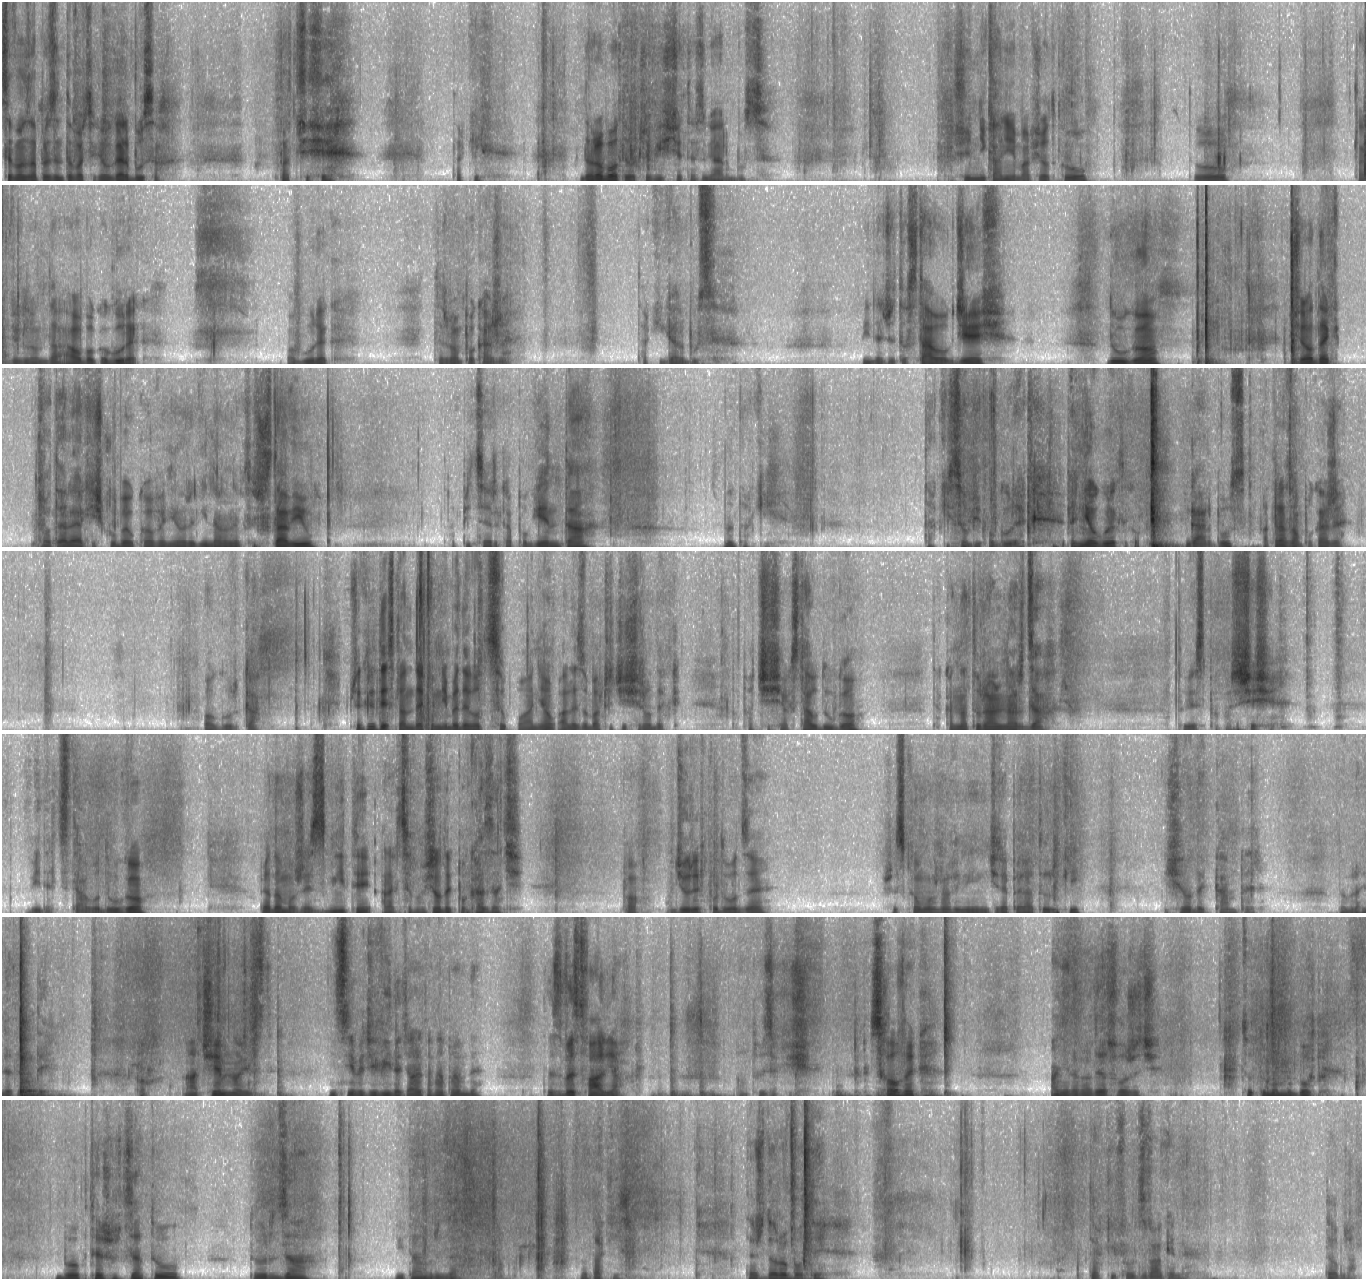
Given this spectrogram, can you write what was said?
Chcę wam zaprezentować takiego garbusa. Patrzcie się. Taki do roboty oczywiście to jest garbus. Silnika nie ma w środku. Tu. Tak wygląda. A obok ogórek. Ogórek też wam pokażę. Taki garbus. Widać, że to stało gdzieś długo. Środek. Fotele jakieś kubełkowe, nieoryginalne ktoś wstawił. Tapicerka pogięta. No taki. Taki sobie ogórek. Nie ogórek, tylko garbus. A teraz wam pokażę ogórka. Przykryty jest plandeką, nie będę go odsłaniał, ale zobaczycie środek. Popatrzcie się jak stał długo. Taka naturalna rdza. Tu jest, popatrzcie się. Widać stało długo. Wiadomo, że jest zgnity, ale chcę wam środek pokazać. O, dziury w podłodze. Wszystko można wymienić, reparaturki. I środek kamper. Dobra, idę tędy. O, a ciemno jest. Nic nie będzie widać, ale tak naprawdę to jest Westfalia. O, tu jest jakiś schowek. A nie da rady otworzyć. Co tu mamy bok? Bok też rdza. Tu, tu rdza i tam rdza. No taki też do roboty. Taki Volkswagen. Dobra.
